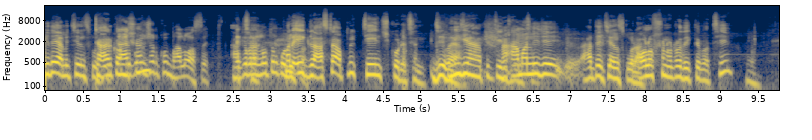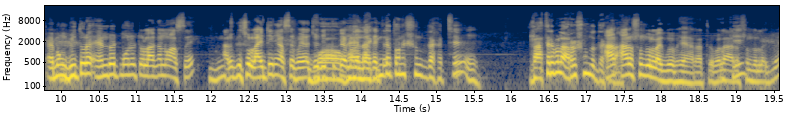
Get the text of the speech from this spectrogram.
বিদায় আমি চেঞ্জ করছি। টায়ার কন্ডিশন খুব ভালো আছে আচ্ছা। একেবারে নতুন মানে এই। গ্লাসটা আপনি চেঞ্জ করেছেন জি ভাইয়া। নিজে হাতে চেঞ্জ আমার নিজে হাতে চেঞ্জ করা। অল অপশন অটো দেখতে পাচ্ছি। এবং ভিতরে অ্যান্ড্রয়েড মনিটর লাগানো আছে আর কিছু লাইটিং আছে ভাইয়া যদি একটু ক্যামেরা হ্যাঁ, দেখাতে তো অনেক সুন্দর দেখাচ্ছে। রাতের বেলা আরও সুন্দর দেখা আর আরও সুন্দর লাগবে ভাইয়া রাতের বেলা আরও সুন্দর লাগবে।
